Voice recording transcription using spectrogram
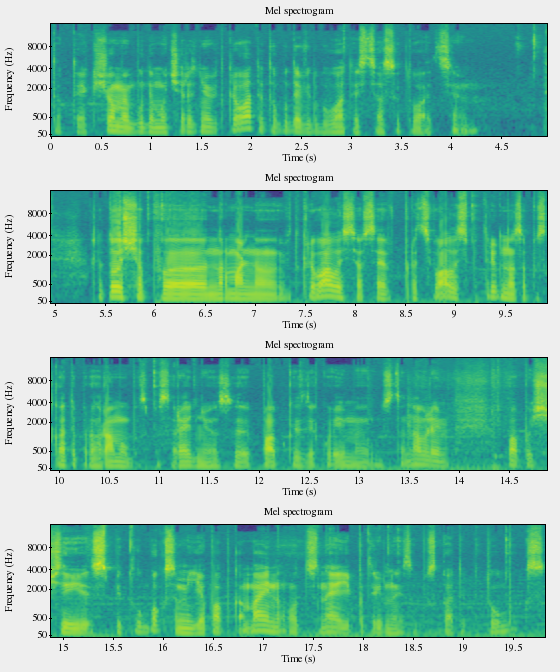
Тобто, якщо ми будемо через нього відкривати, то буде відбуватися ця ситуація. Для того, щоб е, нормально відкривалося, все працювалося, потрібно запускати програму безпосередньо з папки, з якої ми встановлюємо. В папочці з Pittoolbox є папка main, от з неї потрібно і запускати Pittoolbox.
